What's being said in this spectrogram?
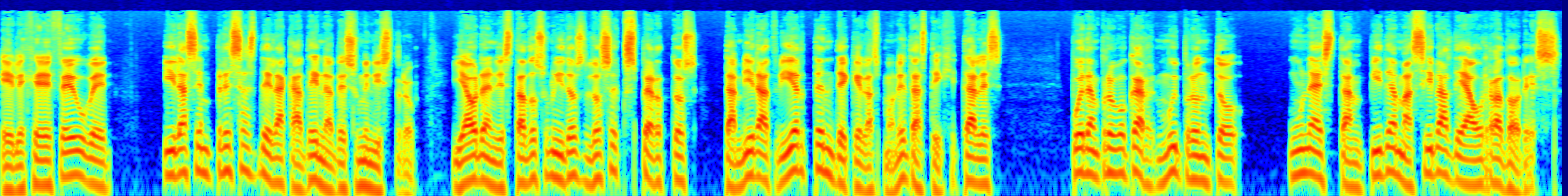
LGFV y las empresas de la cadena de suministro. Y ahora en Estados Unidos los expertos también advierten de que las monedas digitales puedan provocar muy pronto una estampida masiva de ahorradores.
